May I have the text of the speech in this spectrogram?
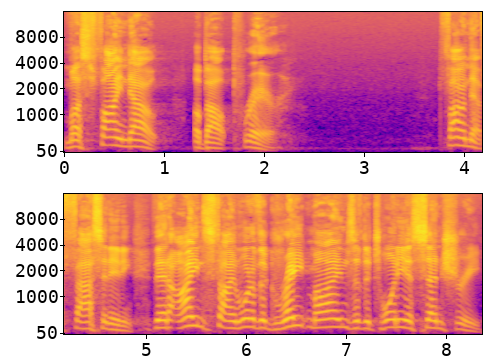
must find out about prayer. Found that fascinating. That Einstein, one of the great minds of the 20th century,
